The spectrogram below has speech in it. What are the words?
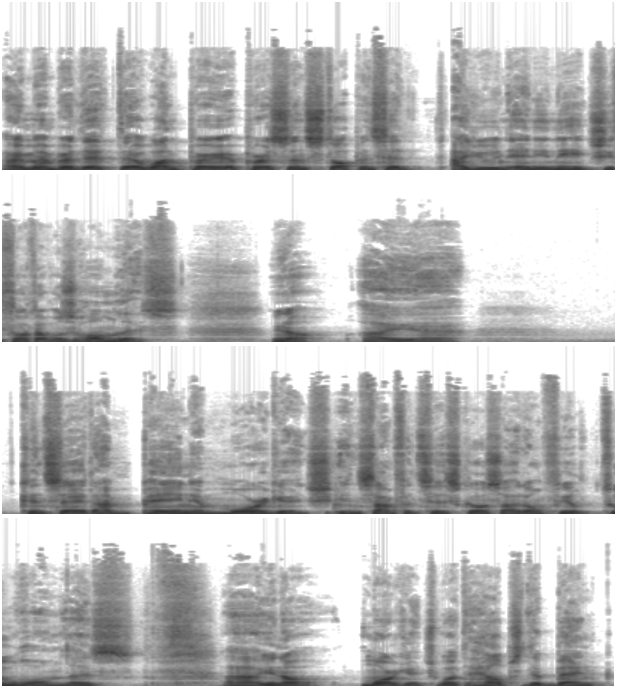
I remember that uh, one per- person stopped and said, Are you in any need? She thought I was homeless. You know, I. Uh, can say it, I'm paying a mortgage in San Francisco, so I don't feel too homeless. Uh, you know, mortgage, what helps the bank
